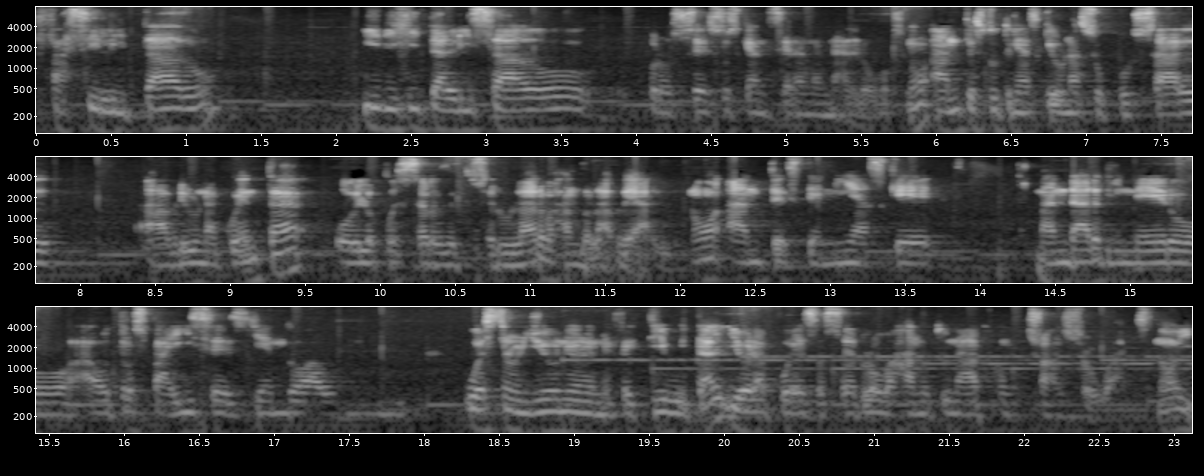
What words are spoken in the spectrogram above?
facilitado y digitalizado procesos que antes eran análogos, ¿no? Antes tú tenías que ir a una sucursal a abrir una cuenta, hoy lo puedes hacer desde tu celular bajando la app de algo, ¿no? Antes tenías que mandar dinero a otros países yendo a un Western Union en efectivo y tal, y ahora puedes hacerlo bajando una app como TransferWise, ¿no? Y,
